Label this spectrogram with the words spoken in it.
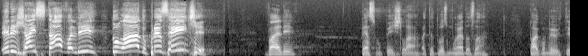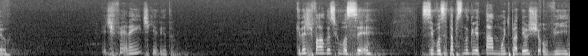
Ele já estava ali do lado, presente. Vai ali, peça um peixe lá, vai ter duas moedas lá. Paga o meu e o teu. É diferente, querido. Que deixa eu falar uma coisa com você. Se você está precisando gritar muito para Deus te ouvir,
